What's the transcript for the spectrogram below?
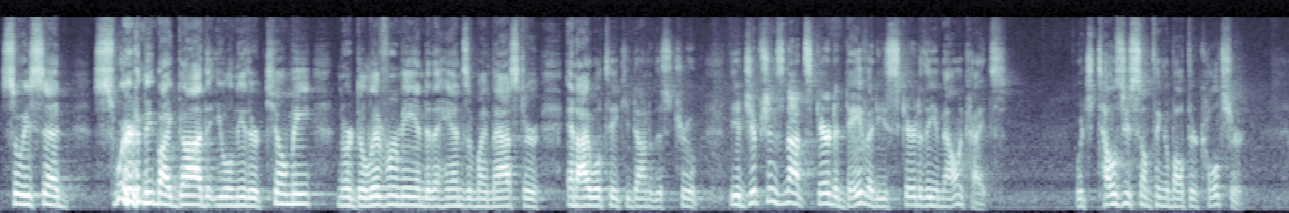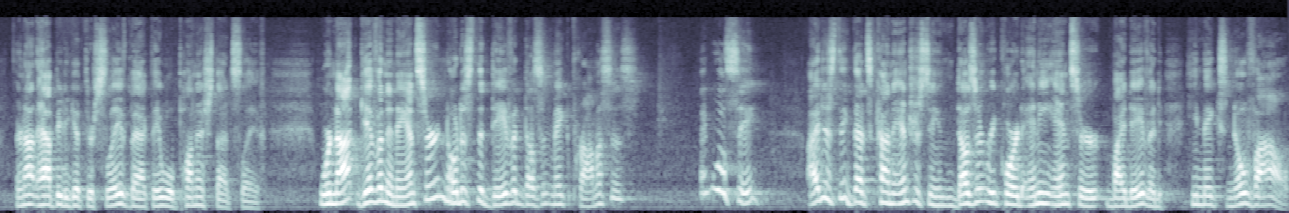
So he said, Swear to me by God that you will neither kill me nor deliver me into the hands of my master, and I will take you down to this troop. The Egyptian's not scared of David, he's scared of the Amalekites, which tells you something about their culture. They're not happy to get their slave back, they will punish that slave. We're not given an answer. Notice that David doesn't make promises. Like, we'll see. I just think that's kind of interesting. Doesn't record any answer by David. He makes no vow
